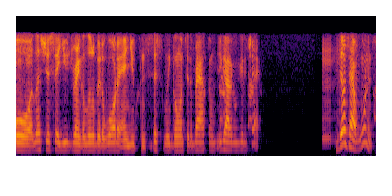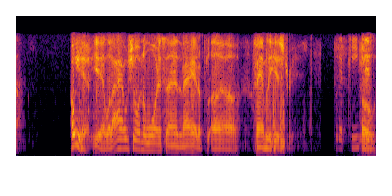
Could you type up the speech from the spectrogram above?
or let's just say you drink a little bit of water and you consistently go into the bathroom, you got to go get a checked. It does have warning signs. Oh yeah, yeah. Well, I was showing the warning signs, and I had a uh, family history, Put a pee Oh.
